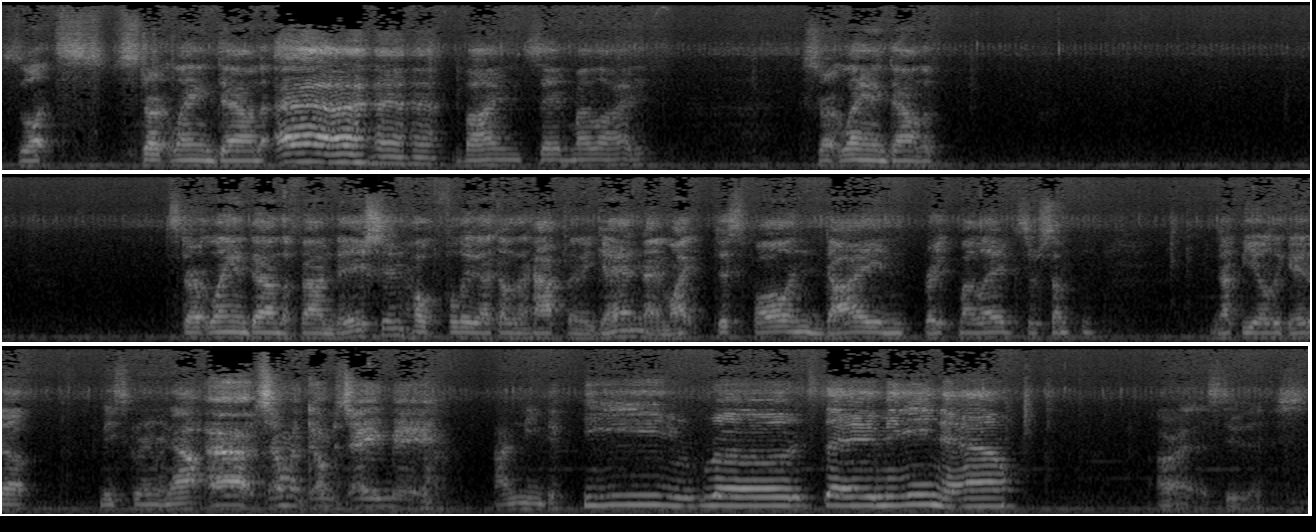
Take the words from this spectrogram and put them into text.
So let's start laying down the ah, vine saved my life. Start laying down the start laying down the foundation. Hopefully that doesn't happen again. I might just fall and die and break my legs or something. Not be able to get up. Be screaming out, ah, someone come save me. I need a hero to save me now. Alright, let's do this.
